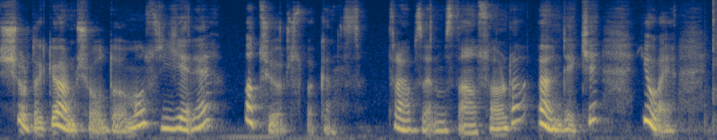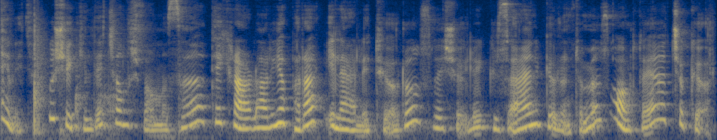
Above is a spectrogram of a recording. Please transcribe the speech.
şurada görmüş olduğumuz yere batıyoruz bakınız trabzanımızdan sonra öndeki yuvaya. Evet bu şekilde çalışmamızı tekrarlar yaparak ilerletiyoruz ve şöyle güzel görüntümüz ortaya çıkıyor.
